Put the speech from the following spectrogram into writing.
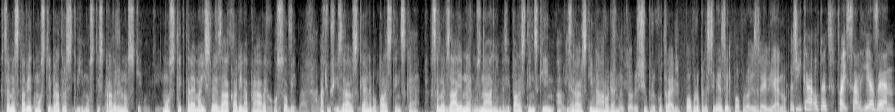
Chceme stavět mosty bratrství, mosty spravedlnosti. Mosty, které mají své základy na právech osoby, ať už izraelské nebo palestinské. Chceme vzájemné uznání mezi palestinským a izraelským národem. Říká otec Faisal Hiazen.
